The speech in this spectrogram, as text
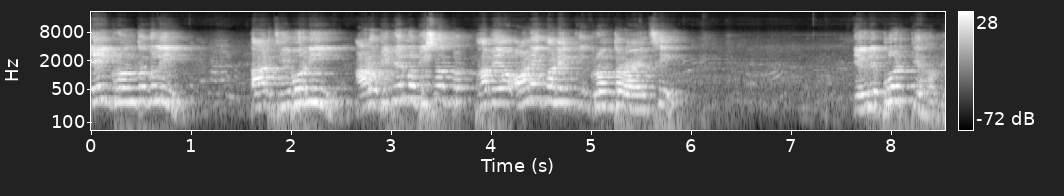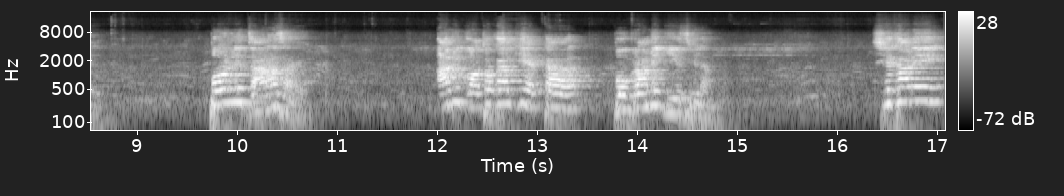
এই গ্রন্থগুলি তার জীবনী আরও বিভিন্ন বিশদ ভাবে অনেক অনেক গ্রন্থ রয়েছে। এগুলি পড়তে হবে, পড়লে জানা যায়। আমি গতকালকে একটা প্রোগ্রামে গিয়েছিলাম। সেখানে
